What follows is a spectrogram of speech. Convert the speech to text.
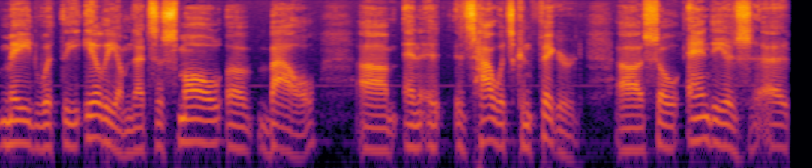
made with the ileum. That's a small uh, bowel, um, and it, it's how it's configured. Uh, so Andy is. Uh,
